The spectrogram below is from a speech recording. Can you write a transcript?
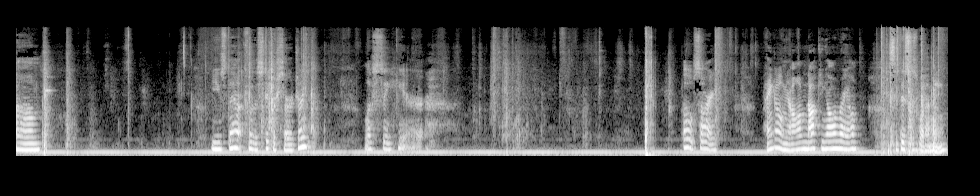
Um, use that for the sticker surgery. Let's see here. Oh, sorry. Hang on, y'all. I'm knocking y'all around. See, this is what I mean.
